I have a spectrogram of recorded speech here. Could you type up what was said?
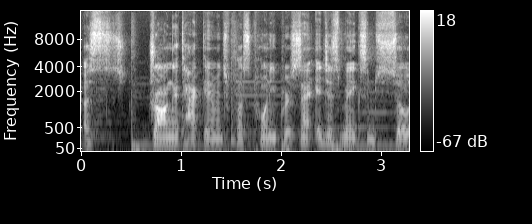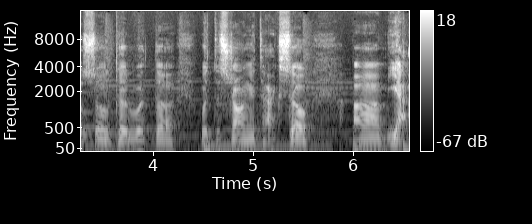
a strong attack damage plus 20%, it just makes him so so good with the with the strong attack. So um, yeah,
